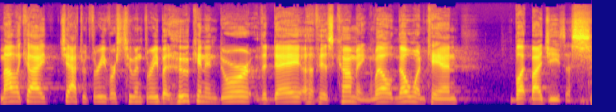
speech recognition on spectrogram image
Malachi chapter 3, verse 2 and 3. But who can endure the day of his coming? Well, no one can but by Jesus.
